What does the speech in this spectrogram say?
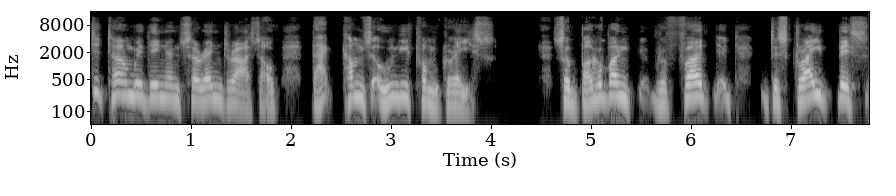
to turn within and surrender ourselves, that comes only from grace. So Bhagavan referred, described this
